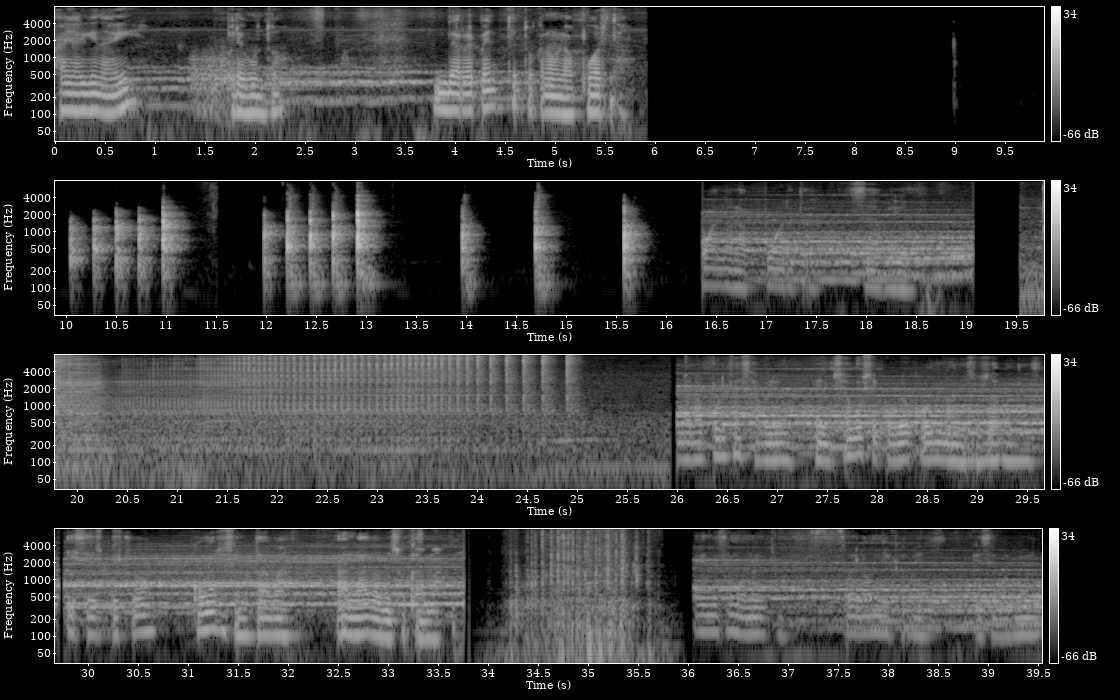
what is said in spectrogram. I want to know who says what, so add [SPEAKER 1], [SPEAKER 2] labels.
[SPEAKER 1] ¿Hay alguien ahí? preguntó. De repente tocaron la puerta. Cuando la puerta se abrió. Cuando la puerta se abrió, el chavo se cubrió con una de sus se escuchó cómo se sentaba al lado de su cama. En ese momento fue la única vez que se volvió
